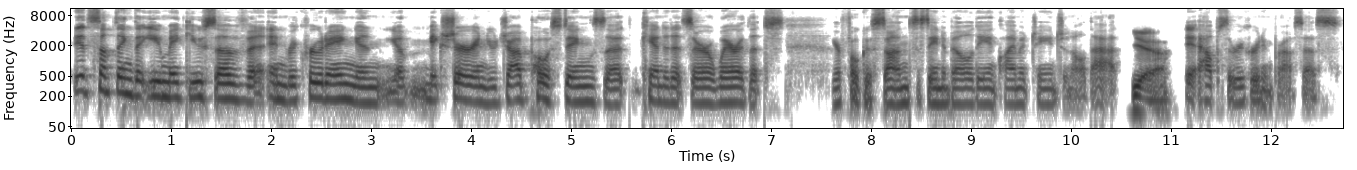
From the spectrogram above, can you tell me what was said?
It's something that you make use of in recruiting and you know, make sure in your job postings that candidates are aware that you're focused on sustainability and climate change and all that. Yeah. It helps the recruiting process.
